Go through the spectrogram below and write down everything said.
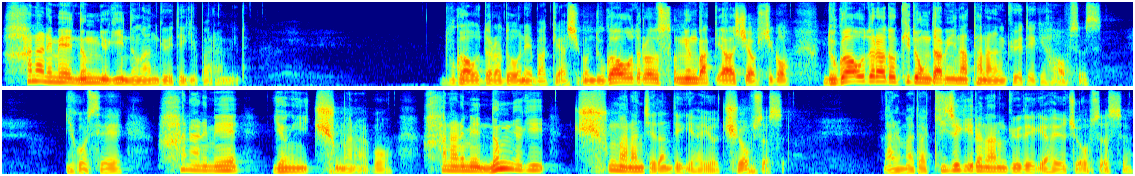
하나님의 능력이 능한 교회 되길 바랍니다. 누가 오더라도 은혜 받게 하시고 누가 오더라도 성령 받게 하시옵시고 누가 오더라도 기도응답이 나타나는 교회 되게 하옵소서. 이곳에 하나님의 영이 충만하고 하나님의 능력이 충만한 재단 되게 하여 주옵소서. 날마다 기적이 일어나는 교회 되게 하여 주옵소서.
